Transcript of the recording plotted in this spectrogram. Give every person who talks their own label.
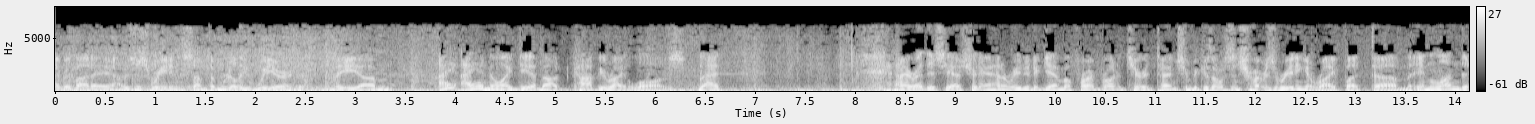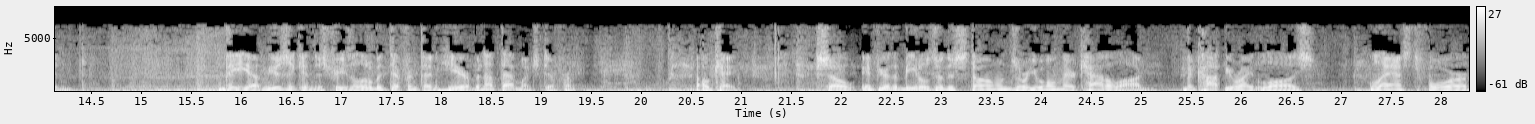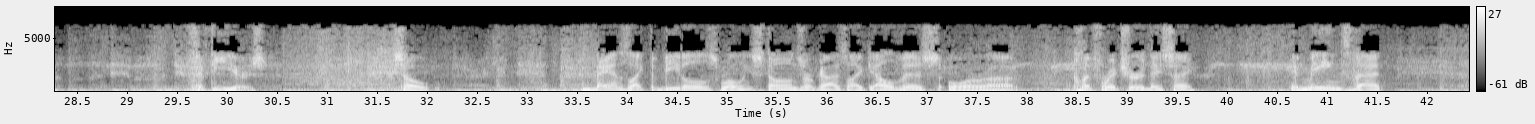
Speaker 1: everybody. I was just reading something really weird. The um, I, I had no idea about copyright laws that and I read this yesterday. I had to read it again before I brought it to your attention because I wasn't sure I was reading it right. But um, in London, the uh, music industry is a little bit different than here, but not that much different. Okay. So if you're the Beatles or the Stones or you own their catalog, the copyright laws last for 50 years. So bands like the Beatles, Rolling Stones, or guys like Elvis or uh, Cliff Richard, they say it means that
